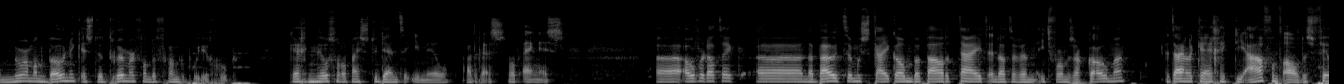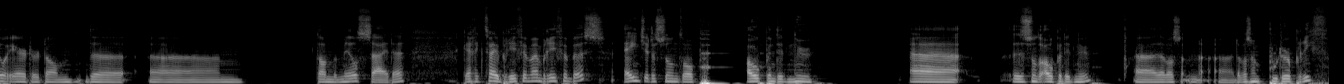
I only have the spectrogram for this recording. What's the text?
Norman Bonink is de drummer van de Frank Boeien groep. Kreeg ik mails van op mijn studenten-e-mailadres, wat eng is. over dat ik naar buiten moest kijken op een bepaalde tijd... en dat er een, iets voor me zou komen. Uiteindelijk kreeg ik die avond al, dus veel eerder dan de, ehm, dan de mails zeiden kreeg ik twee brieven in mijn brievenbus. Eentje, er stond op, open dit nu. Uh, er stond open dit nu. Uh, dat, was een, uh, dat was een poederbrief.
